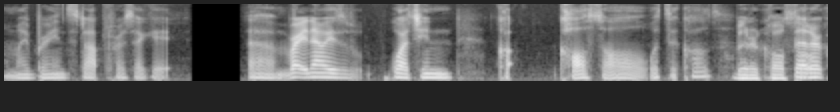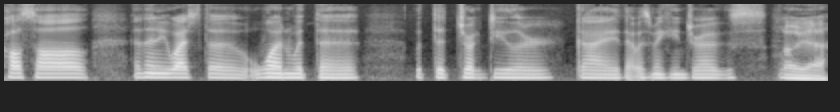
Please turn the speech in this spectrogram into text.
Oh, my brain stopped for a second. Um, right now he's watching Ca- Call Saul. What's it called? Better call Saul. Better Call Saul. And then he watched the one with the with the drug dealer guy that was making drugs. Oh yeah,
